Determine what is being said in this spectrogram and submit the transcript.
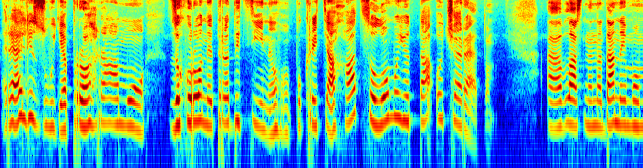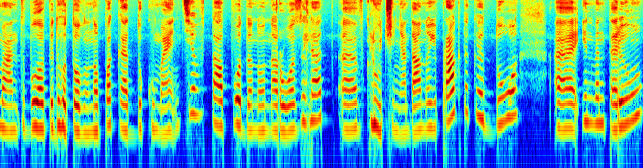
реалізує програму з охорони традиційного покриття хат соломою та очеретом. Е, Власне, на даний момент було підготовлено пакет документів та подано на розгляд е, включення даної практики до е, інвентарю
